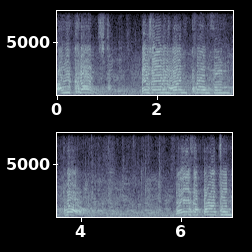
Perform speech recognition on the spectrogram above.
Are you cleansed? There's only one cleansing flow. There is a fountain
